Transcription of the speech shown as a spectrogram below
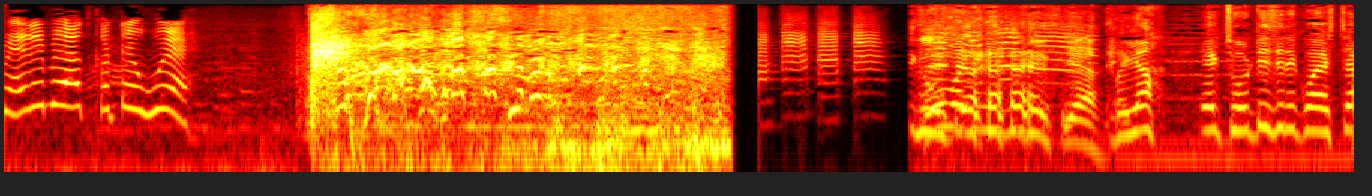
मेरे भी हाथ कटे हुए। भैया एक छोटी सी रिक्वेस्ट है।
